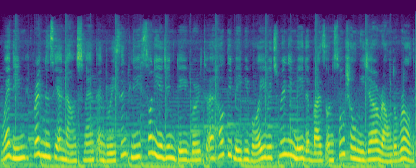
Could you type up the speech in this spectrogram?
wedding, pregnancy announcement, and recently, Son Ye-jin gave birth to a healthy baby boy which really made a buzz on social media around the world,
